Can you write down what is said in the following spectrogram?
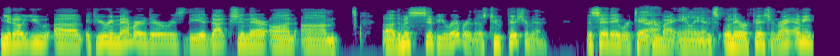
you know, you um, if you remember, there was the abduction there on um, uh, the Mississippi River. Those two fishermen that say they were taken yeah. by aliens when they were fishing, right? I mean,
